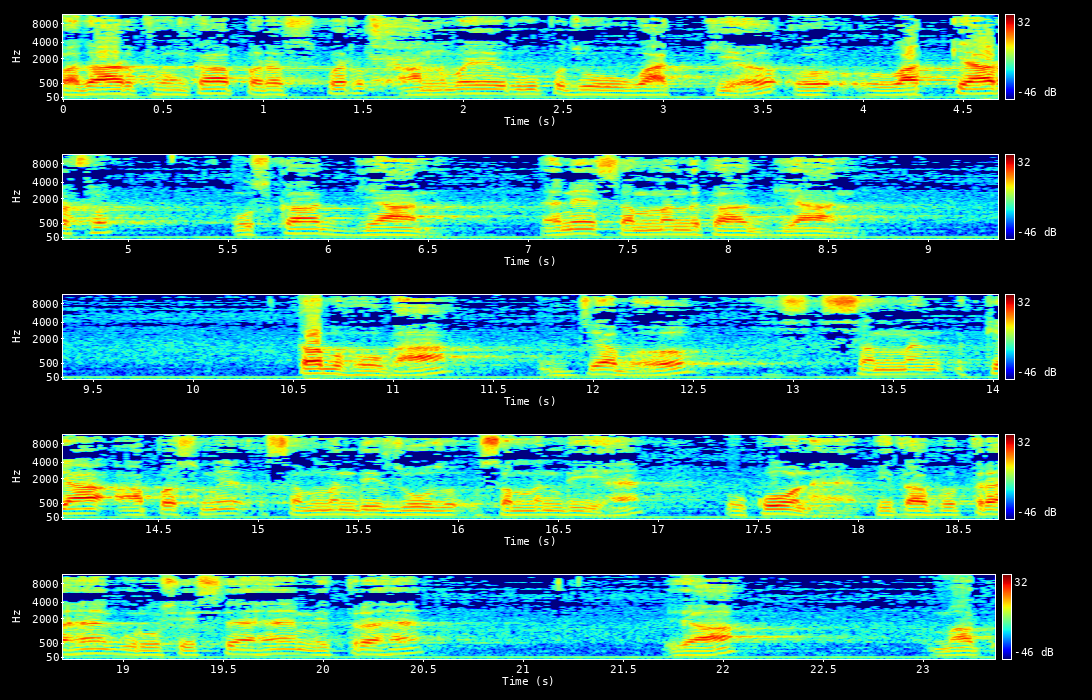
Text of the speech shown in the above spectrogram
पदार्थों का परस्पर अन्वय रूप जो वाक्य वाक्यार्थ, उसका ज्ञान, यानी संबंध का ज्ञान, तब होगा जब संबंध, क्या आपस में संबंधी जो संबंधी है, वो कौन है? पिता पुत्र हैं, गुरु शिष्य हैं, मित्र हैं, या मात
